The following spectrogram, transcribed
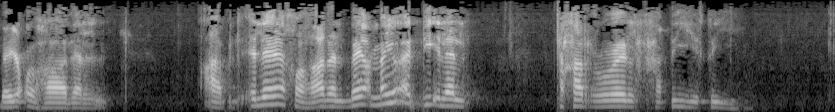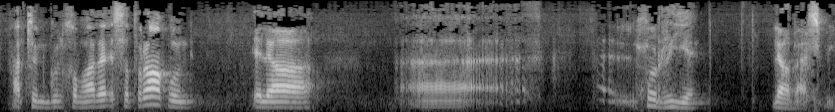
بيع هذا العبد إليه وهذا البيع ما يؤدي إلى التحرر الحقيقي. حتى نقول خب هذا استطراق إلى آه، الحرية. لا بأس به.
